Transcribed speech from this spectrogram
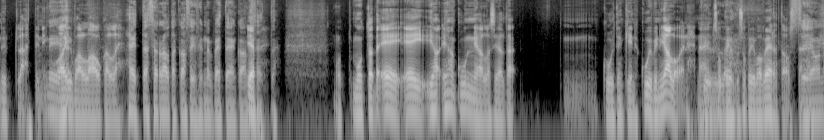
nyt lähti niinku Niin. aivan laukalle. heittää se rautakasi sinne veteen kanssa. Jep. Että, Mutta että ei, ei ihan, ihan kunnialla sieltä mm, kuitenkin kuivin jaloin. Näin Kyllä. sopiva, sopiva vertaus tähän. se on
